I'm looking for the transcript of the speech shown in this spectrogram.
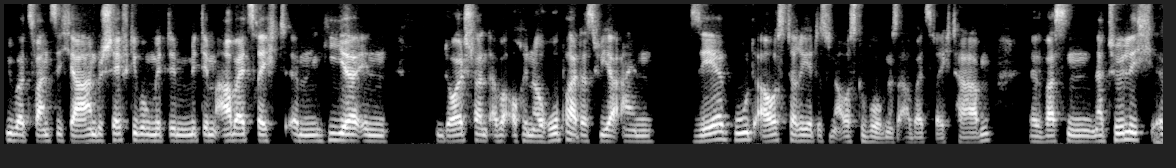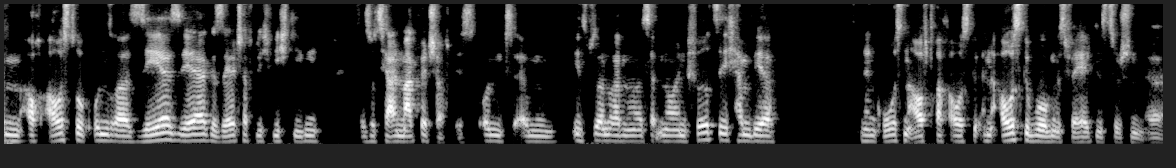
über 20 Jahren Beschäftigung mit dem, mit dem Arbeitsrecht ähm, hier in, in Deutschland, aber auch in Europa, dass wir ein sehr gut austariertes und ausgewogenes Arbeitsrecht haben, äh, was natürlich ähm, auch Ausdruck unserer sehr, sehr gesellschaftlich wichtigen äh, sozialen Marktwirtschaft ist. Und ähm, insbesondere 1949 haben wir einen großen Auftrag, ein ausgewogenes Verhältnis zwischen äh,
